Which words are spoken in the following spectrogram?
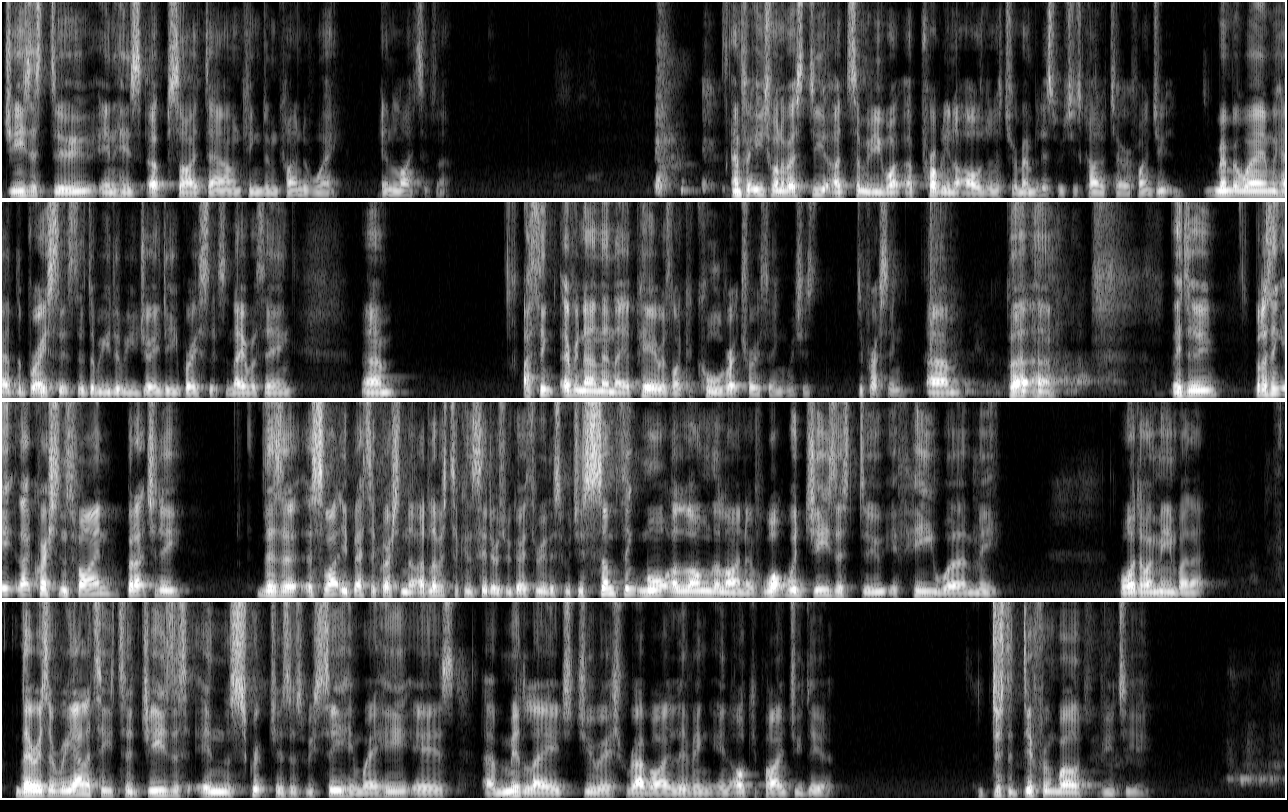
Jesus do in his upside down kingdom kind of way in light of that? And for each one of us, you, uh, some of you are probably not old enough to remember this, which is kind of terrifying. Do you remember when we had the bracelets, the WWJD bracelets, and they were a thing? Um, I think every now and then they appear as like a cool retro thing, which is depressing. Um, but uh, they do. But I think it, that question's fine. But actually, there's a, a, slightly better question that I'd love us to consider as we go through this, which is something more along the line of what would Jesus do if he were me? What do I mean by that? There is a reality to Jesus in the scriptures as we see him, where he is a middle aged Jewish rabbi living in occupied Judea. Just a different worldview to you.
